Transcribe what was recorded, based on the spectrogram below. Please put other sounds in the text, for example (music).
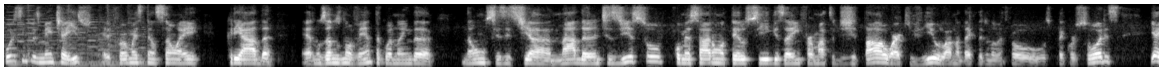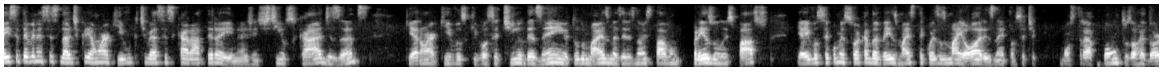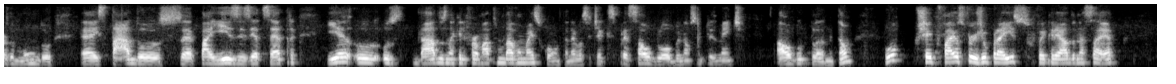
pura e simplesmente é isso. Ele foi uma extensão aí criada é, nos anos 90, quando ainda não se existia nada antes disso. Começaram a ter os SIGs aí em formato digital, o Arquivio, lá na década de 90 foi os precursores. E aí se teve necessidade de criar um arquivo que tivesse esse caráter aí, né? A gente tinha os CADs antes, que eram arquivos que você tinha o desenho e tudo mais, mas eles não estavam presos no espaço. E aí você começou a cada vez mais ter coisas maiores, né? Então você tinha que mostrar pontos ao redor do mundo, é, estados, é, países e etc. E o, os dados naquele formato não davam mais conta, né? Você tinha que expressar o globo e não simplesmente algo plano. Então, o Shapefile surgiu para isso, foi criado nessa época,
